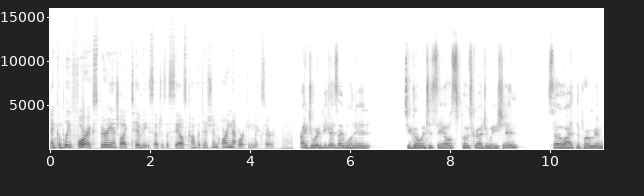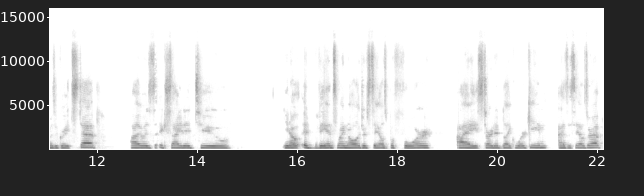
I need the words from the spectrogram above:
and complete four experiential activities such as a sales competition or a networking mixer. I joined because I wanted to go into sales post graduation. So I, the program was a great step. I was excited to you know, advance my knowledge of sales before I started like working as a sales rep.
